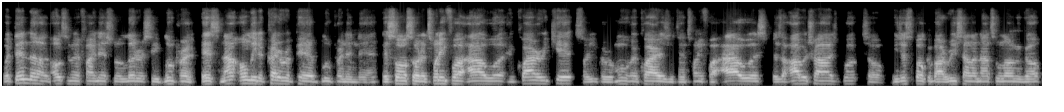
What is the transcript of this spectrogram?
within the ultimate financial literacy blueprint, it's not only the credit repair blueprint in there, it's also the 24 hour inquiry kit. So you can remove inquiries within 24 hours. There's an arbitrage book. So you just spoke about reselling not too long ago.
